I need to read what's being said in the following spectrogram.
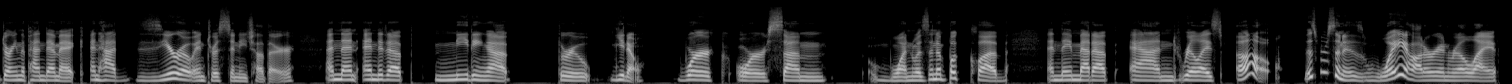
during the pandemic and had zero interest in each other and then ended up meeting up through, you know, work or some one was in a book club and they met up and realized, "Oh, this person is way hotter in real life."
